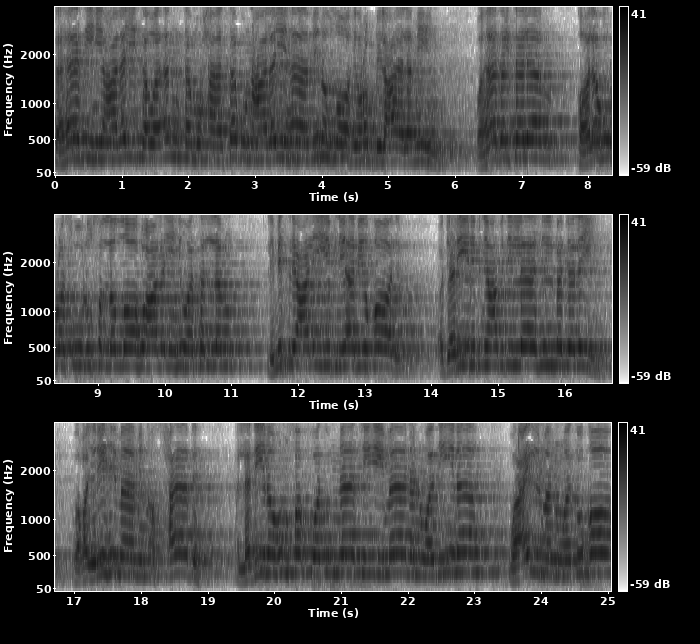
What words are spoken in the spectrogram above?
فهذه عليك وأنت محاسب عليها من الله رب العالمين. وهذا الكلام قاله الرسول صلى الله عليه وسلم لمثل علي بن أبي طالب وجرير بن عبد الله البجلي وغيرهما من أصحابه الذين هم صفوة الناس إيمانا ودينا وعلما وتقى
